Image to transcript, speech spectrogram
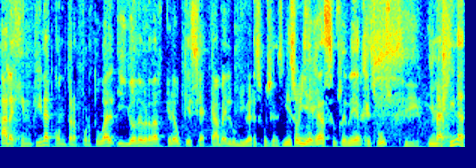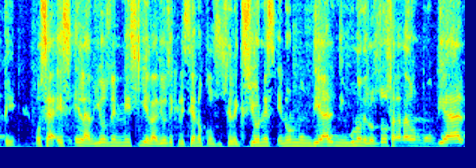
Argentina contra Portugal y yo de verdad creo que se acaba el universo. O sea, si eso llega a suceder, Jesús, imagínate. O sea, es el adiós de Messi y el adiós de Cristiano con sus selecciones en un mundial. Ninguno de los dos ha ganado un mundial.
